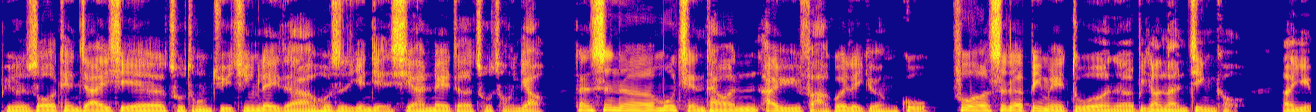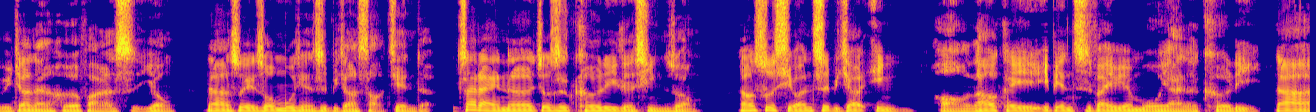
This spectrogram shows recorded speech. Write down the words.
比如说添加一些除虫菊精类的啊，或是烟碱酰胺类的除虫药。但是呢，目前台湾碍于法规的缘故，复合式的病媒毒饵呢比较难进口，那也比较难合法的使用。那所以说目前是比较少见的。再来呢，就是颗粒的性状，老鼠喜欢吃比较硬哦，然后可以一边吃饭一边磨牙的颗粒。那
